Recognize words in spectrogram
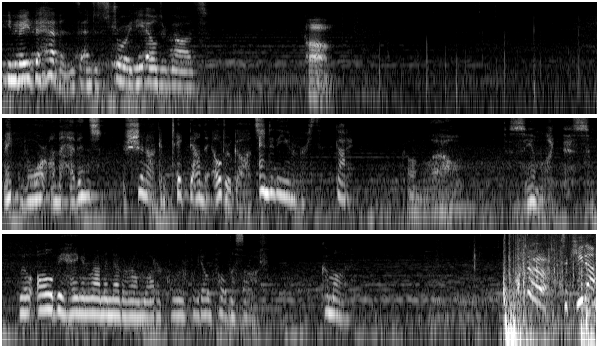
invade the heavens, and destroy the Elder Gods. Come. Make war on the heavens? If Shinnok can take down the Elder Gods. End of the universe. Got it. Kung Lao, to see him like this. We'll all be hanging around the Netherrealm water cooler if we don't pull this off. Come on. Takeda!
